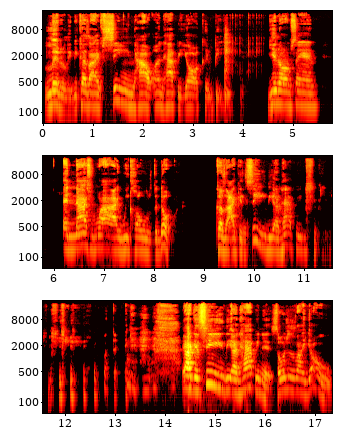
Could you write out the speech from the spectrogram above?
Literally, because I've seen how unhappy y'all could be. You know what I'm saying? And that's why we closed the door. Cause I can see the unhappy. what the I can see the unhappiness. So it's just like, yo,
